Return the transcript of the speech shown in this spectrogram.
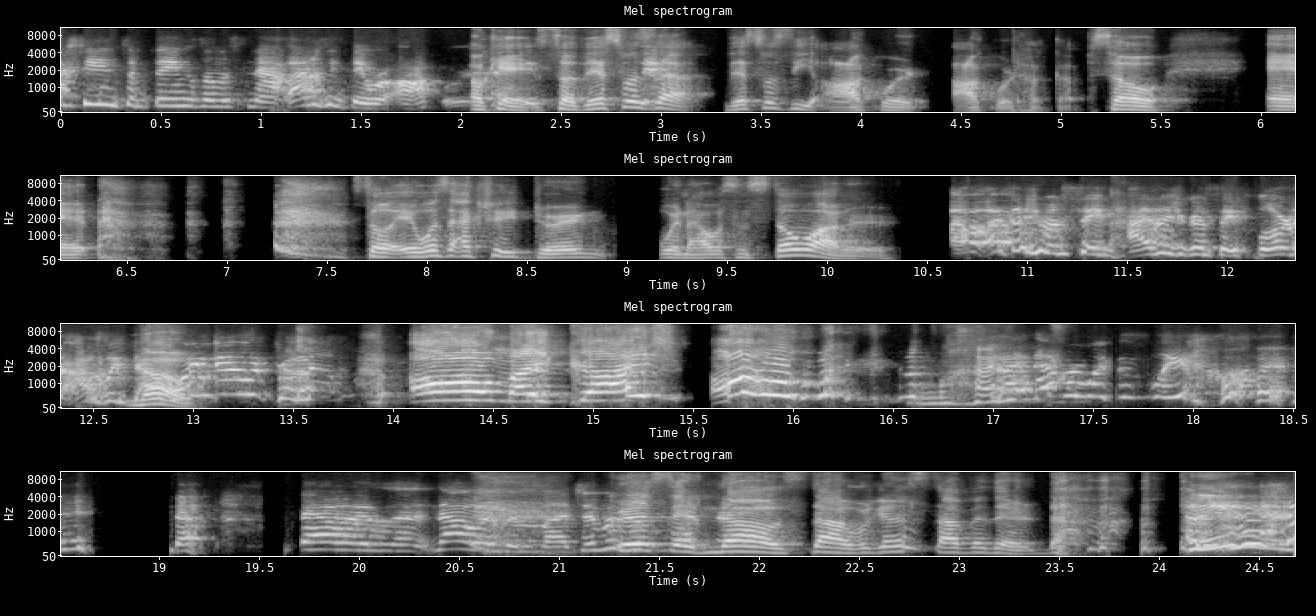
I've seen some things on the snap. I don't think they were awkward. Okay, so this was the this was the awkward awkward hookup. So, and so it was actually during when I was in Stillwater. oh, I thought you were going to say. I thought you were going to say Florida. I was like, that No. one dude from that. Oh my gosh! Oh my What? I never went to sleep. no, that wasn't. That wasn't much. It was Kristen, no, stop. We're gonna stop it there. He-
